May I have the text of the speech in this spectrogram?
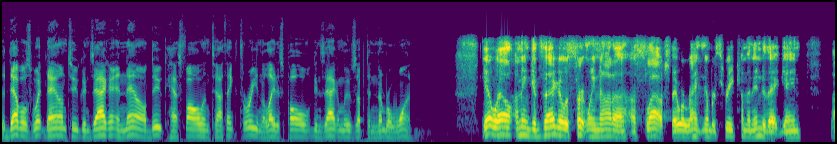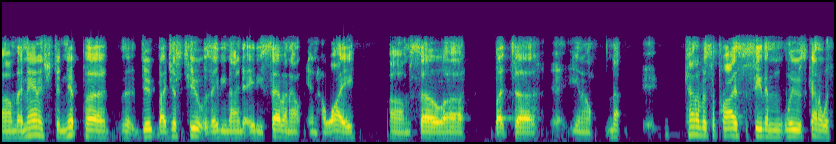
the Devils went down to Gonzaga, and now Duke has fallen to, I think, three in the latest poll. Gonzaga moves up to number one. yeah, well, I mean, Gonzaga was certainly not a, a slouch. They were ranked number three coming into that game. Um, they managed to nip uh, the Duke by just two. It was 89 to 87 out in Hawaii. Um, so, uh, but uh, you know, not kind of a surprise to see them lose, kind of with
